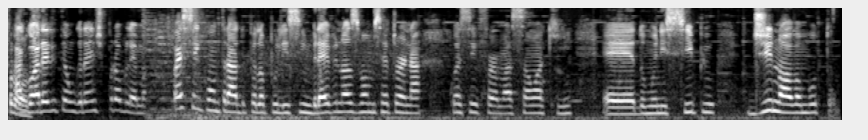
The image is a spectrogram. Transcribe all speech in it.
Pronto. Agora ele tem um grande problema. Vai ser encontrado pela polícia em breve. Nós vamos retornar com essa informação aqui é, do município de Nova Mutum.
